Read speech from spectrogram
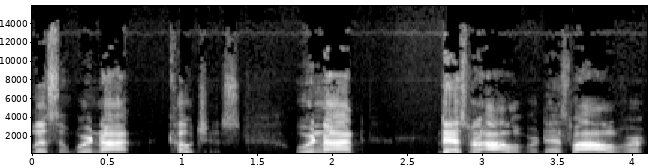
listen, we're not coaches. We're not Desmond Oliver. Desmond Oliver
